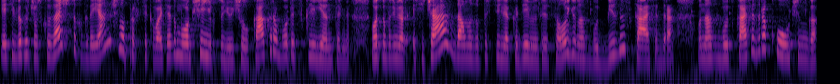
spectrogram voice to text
я тебе хочу сказать, что когда я начала практиковать, этому вообще никто не учил, как работать с клиентами. Вот, например, сейчас, да, мы запустили Академию нутрициологии, у нас будет бизнес-кафедра, у нас будет кафедра коучинга,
